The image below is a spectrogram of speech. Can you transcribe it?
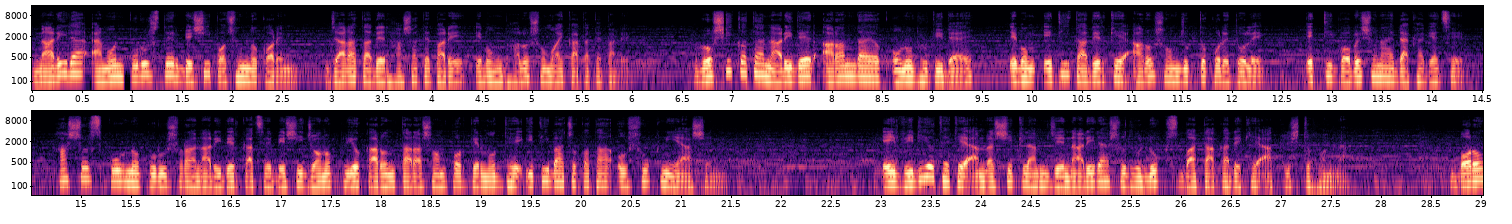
নারীরা এমন পুরুষদের বেশি পছন্দ করেন, যারা তাদের হাসাতে পারে এবং ভালো সময় কাটাতে পারে। রসিকতা নারীদের আরামদায়ক অনুভূতি দেয় এবং এটি তাদেরকে আরও সংযুক্ত করে তোলে। একটি গবেষণায় দেখা গেছে হাস্যস্পূর্ণ পুরুষরা নারীদের কাছে বেশি জনপ্রিয় কারণ তারা সম্পর্কের মধ্যে ইতিবাচকতা ও সুখ নিয়ে আসেন। এই ভিডিও থেকে আমরা শিখলাম যে নারীরা শুধু লুকস বা টাকা দেখে আকৃষ্ট হন না, বরং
